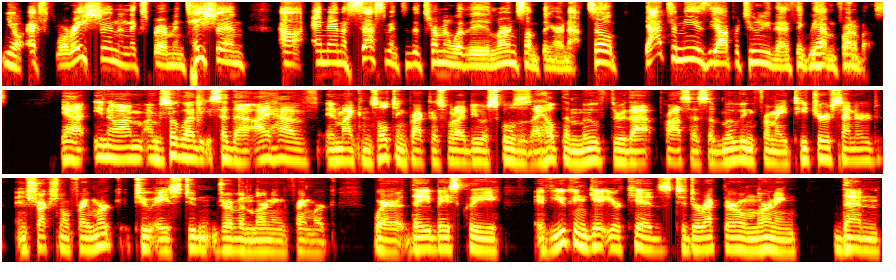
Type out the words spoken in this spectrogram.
you know exploration and experimentation uh, and then assessment to determine whether they learn something or not so that to me is the opportunity that i think we have in front of us yeah, you know, I'm I'm so glad that you said that. I have in my consulting practice what I do with schools is I help them move through that process of moving from a teacher-centered instructional framework to a student-driven learning framework where they basically if you can get your kids to direct their own learning, then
